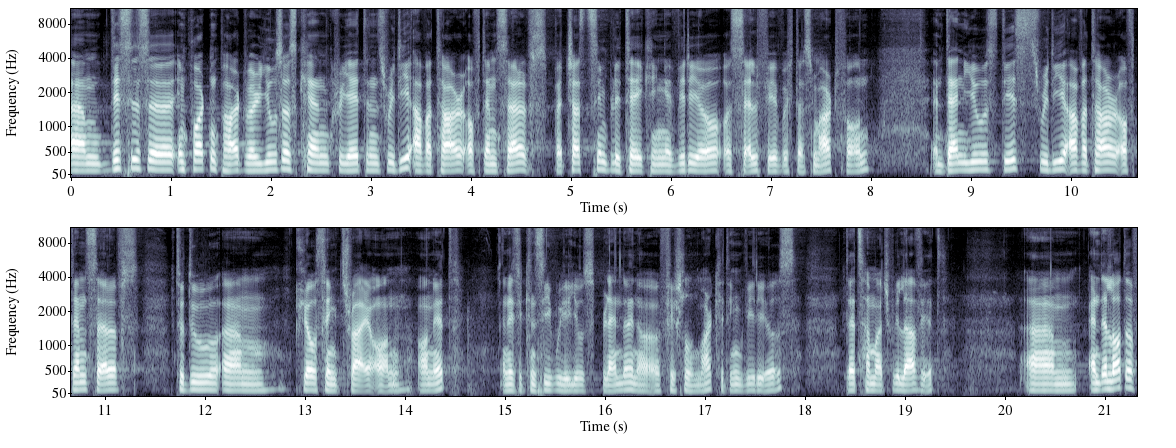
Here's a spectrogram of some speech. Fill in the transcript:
Um, this is an important part where users can create a 3D avatar of themselves by just simply taking a video or selfie with their smartphone. and then use this 3D avatar of themselves to do um, clothing try on on it. And as you can see, we use Blender in our official marketing videos. That's how much we love it. Um, and a lot of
